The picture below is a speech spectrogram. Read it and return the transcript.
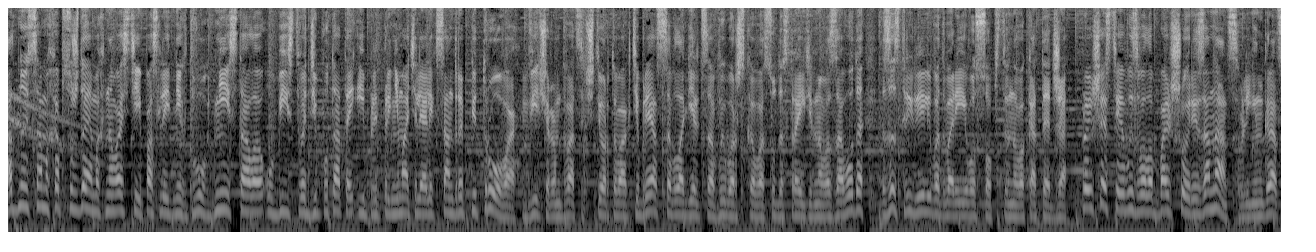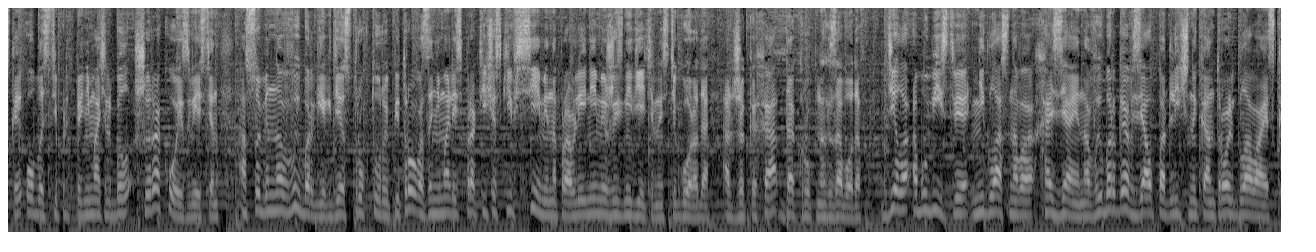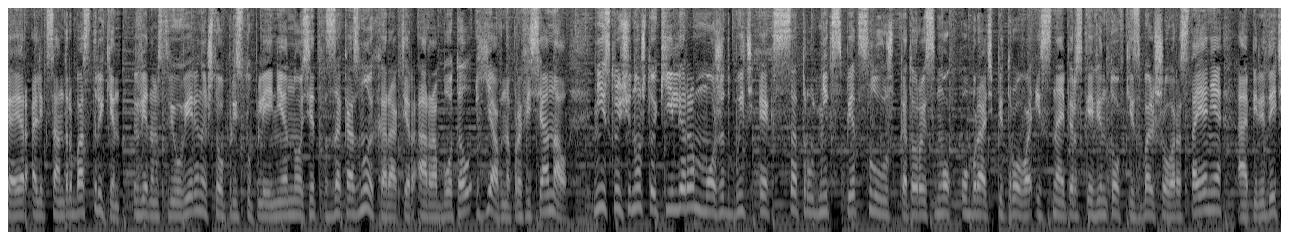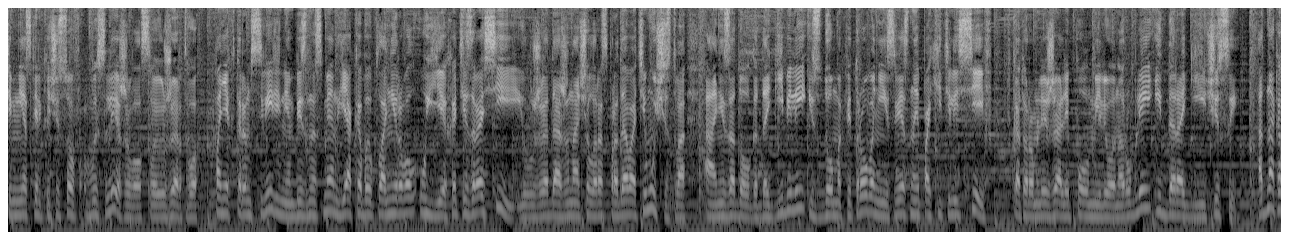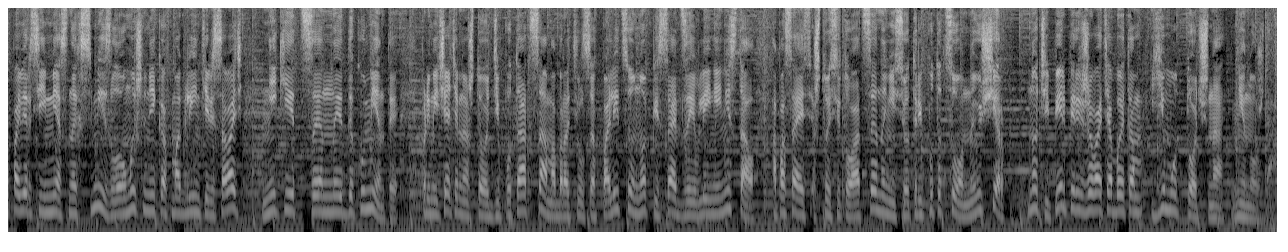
Одной из самых обсуждаемых новостей последних двух дней стало убийство депутата и предпринимателя Александра Петрова. Вечером 24 октября совладельца Выборгского судостроительного завода застрелили во дворе его собственного коттеджа. Происшествие вызвало большой резонанс. В Ленинградской области предприниматель был широко известен, особенно в Выборге, где структуры Петрова занимались практически всеми направлениями жизнедеятельности города, от ЖКХ до крупных заводов. Дело об убийстве негласного хозяина Выборга взял под личный контроль глава СКР Александр Бастрыкин. В ведомстве уверены, что преступление носит заказной характер, а работал явно профессионал. Не исключено, что киллером может быть экс-сотрудник спецслужб, который смог убрать Петрова из снайперской винтовки с большого расстояния, а перед этим несколько часов выслеживал свою жертву. По некоторым сведениям, бизнесмен якобы планировал уехать из России и уже даже начал распродавать имущество, а незадолго до гибели из дома Петрова неизвестные похитили сейф, в котором лежали полмиллиона рублей и дорогие часы. Однако, по версии местных СМИ, злоумышленников могли интересовать некие ценные документы. Примечательно, что депутат сам обратился в полицию, но писать заявление не стал, опасаясь, что ситуация нанесет репутационный ущерб. Но теперь переживать об этом ему точно не нужно.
